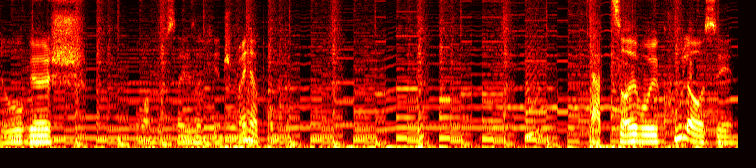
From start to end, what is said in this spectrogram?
hier. Logisch. Warum gibt es da diese vielen Speicherpunkte? Das soll wohl cool aussehen.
